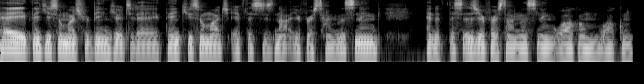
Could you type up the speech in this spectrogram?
Hey, thank you so much for being here today. Thank you so much if this is not your first time listening. And if this is your first time listening, welcome, welcome.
